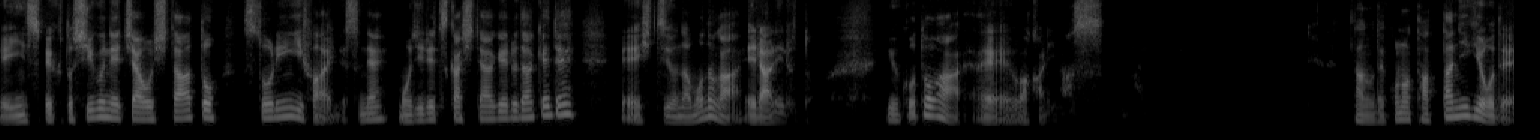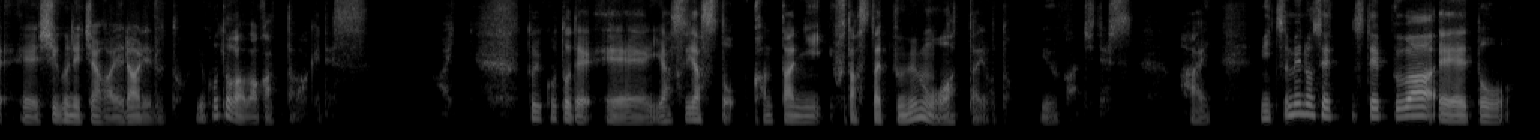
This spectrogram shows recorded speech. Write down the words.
inspect signature をした後、 stringify ですね、文字列化してあげるだけで、え、必要なものが得られるということが、えー、わかります。なので、このたった2行で、え、シグネチャーが得られるということが分かったわけです。ということで、えー、やすやすと簡単に2ステップ目も終わったよという感じです。はい。3つ目のステップは、えっ、ー、と、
